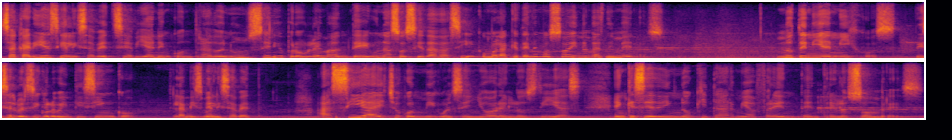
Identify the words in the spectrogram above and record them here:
Zacarías y Elizabeth se habían encontrado en un serio problema ante una sociedad así como la que tenemos hoy, ni más ni menos. No tenían hijos, dice el versículo 25, la misma Elizabeth. Así ha hecho conmigo el Señor en los días en que se dignó quitar mi afrente entre los hombres.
